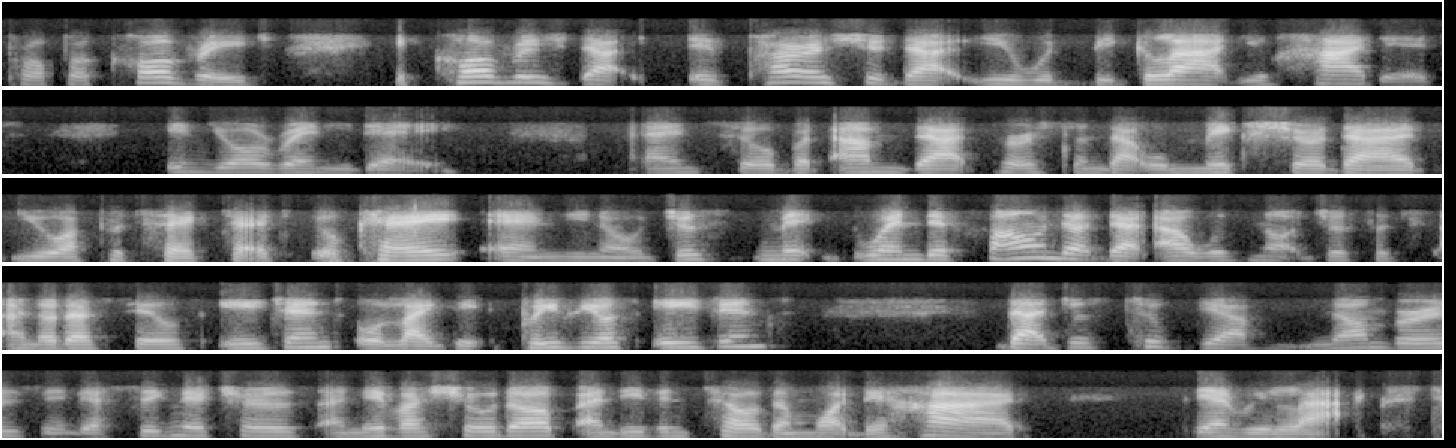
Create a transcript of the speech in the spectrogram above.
proper coverage a coverage that a parachute that you would be glad you had it in your rainy day and so but i'm that person that will make sure that you are protected okay and you know just make, when they found out that i was not just another sales agent or like the previous agent that just took their numbers and their signatures and never showed up and even tell them what they had then relaxed.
